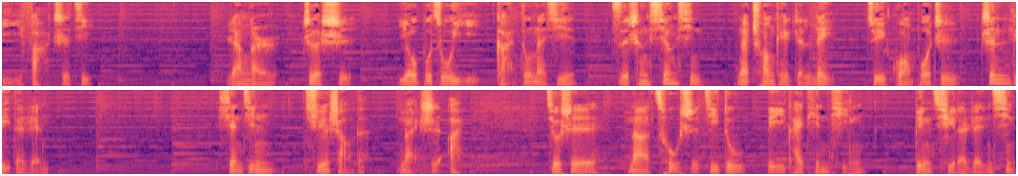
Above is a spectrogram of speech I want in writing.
一发之际。然而，这事犹不足以感动那些自称相信那传给人类最广博之真理的人。现今缺少的乃是爱，就是那促使基督离开天庭，并取了人性，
